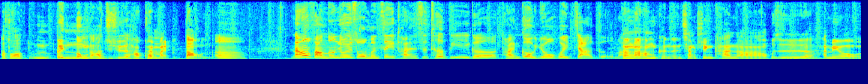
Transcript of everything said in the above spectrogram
他说他嗯被弄的，他就觉得他快买不到了。嗯，然后房东就会说我们这一团是特别一个团购优惠价格嘛。当然他们可能抢先看啊，或是还没有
